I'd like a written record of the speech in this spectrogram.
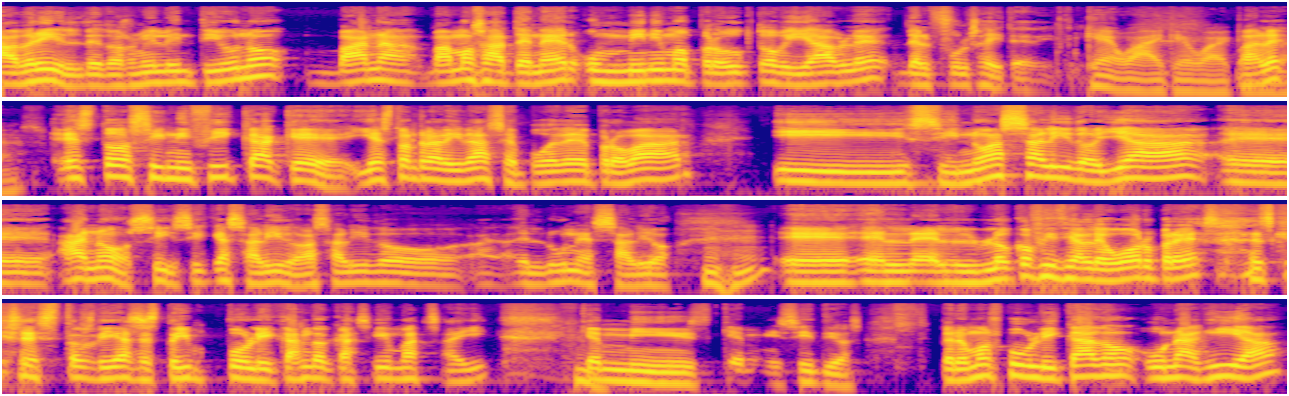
abril de 2021 van a, vamos a tener un mínimo producto viable del full site editing. Qué guay, qué guay. ¿Vale? Esto significa que, y esto en realidad se puede probar, y si no ha salido ya, eh, ah, no, sí, sí que ha salido, ha salido, el lunes salió. Eh, el, blog oficial de WordPress, es que estos días estoy publicando casi más ahí que en mis, que en mis sitios, pero hemos publicado una guía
